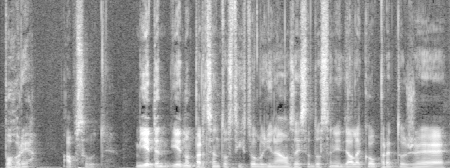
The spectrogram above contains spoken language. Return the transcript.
pohoria. Absolútne. 1%, 1% z týchto ľudí naozaj sa dostane ďaleko, pretože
